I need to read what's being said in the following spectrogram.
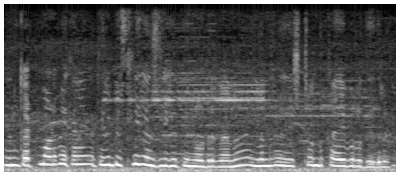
ಇನ್ನು ಕಟ್ ಮಾಡ್ಬೇಕನ್ನಾಗತ್ತೀನಿ ಬಿಸಿಲಿಗೆ ಅನ್ಸ್ಲಿಕತ್ತೀನಿ ನೋಡ್ರಿ ನಾನು. ಇಲ್ಲಾಂದ್ರೆ ಎಷ್ಟೊಂದು ಕಾಯಿ ಬರೋದು ಇದ್ರಾಗ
